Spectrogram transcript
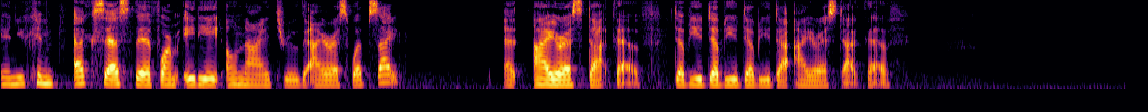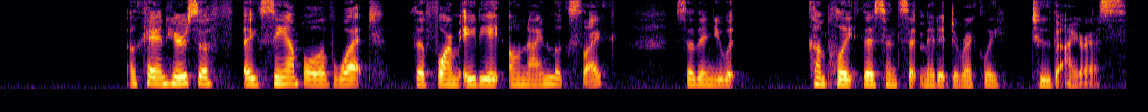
And you can access the Form 8809 through the IRS website at irs.gov, www.irs.gov. Okay, and here's an example of what the Form 8809 looks like. So then you would complete this and submit it directly to the IRS.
